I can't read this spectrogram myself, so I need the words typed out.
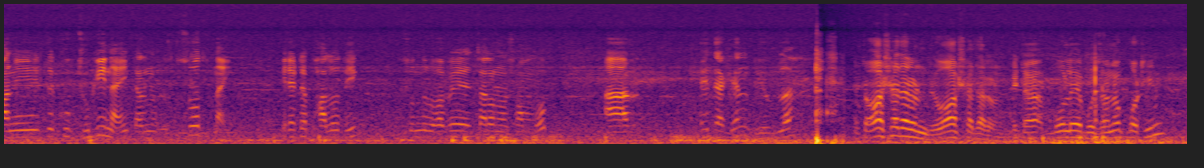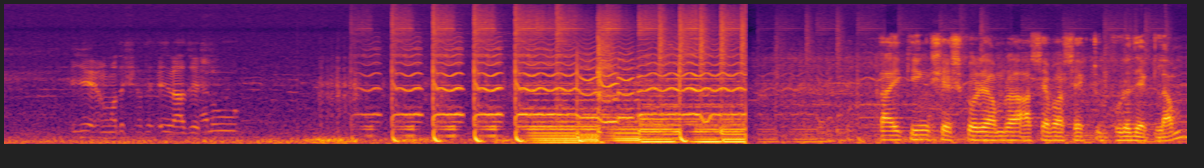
পানিতে খুব ঝুঁকি নাই কারণ স্রোত নাই। এটা একটা ভালো দিক সুন্দরভাবে চালানো সম্ভব। আর এই দেখেন ভিউগুলা একটা অসাধারণ ভিউ অসাধারণ। এটা বলে বোঝানো কঠিন। এই যে আমাদের সাথে এই রাজেশ। হ্যালো কাইকিং শেষ করে আমরা আশেপাশে একটু ঘুরে দেখলাম।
